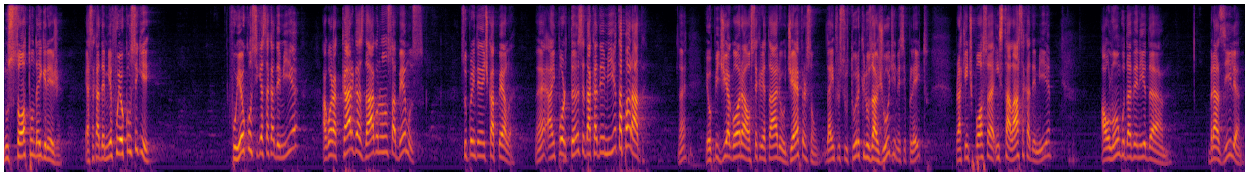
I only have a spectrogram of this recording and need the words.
no sótão da igreja. Essa academia fui eu que consegui. Fui eu que consegui essa academia, agora cargas d'água nós não sabemos, superintendente Capela, né? a importância da academia está parada. Né? Eu pedi agora ao secretário Jefferson, da infraestrutura, que nos ajude nesse pleito, para que a gente possa instalar essa academia. Ao longo da Avenida Brasília,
